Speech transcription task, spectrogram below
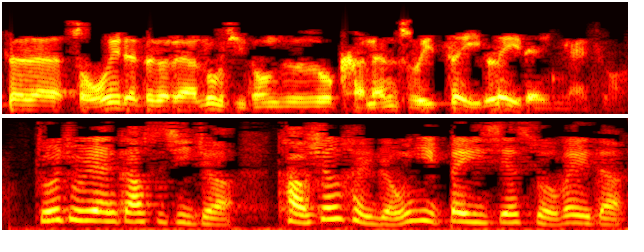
这个所谓的这个录取通知书，可能属于这一类的，应该说。卓主任告诉记者，考生很容易被一些所谓的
